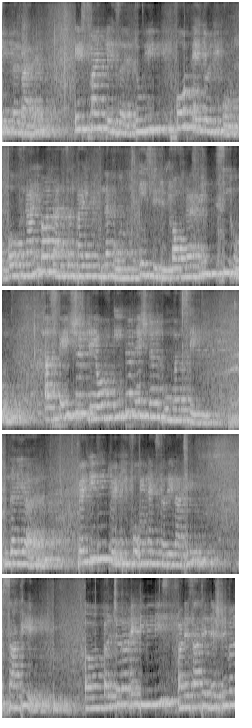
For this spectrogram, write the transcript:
Hetal Bharat. It's my pleasure to read fourth annual report of Naniba Dansanbhai Nakum Institute of Nursing, Seoul, a special day of International Women's Day. The year 23-24 organize કરેલા છે સાથે કલ્ચરલ એક્ટિવિટીઝ અને સાથે નેશનલ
